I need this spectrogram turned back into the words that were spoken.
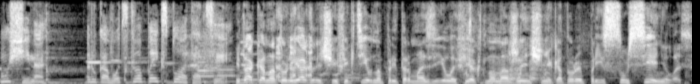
Мужчина. Руководство по эксплуатации. Итак, Анатолий Яковлевич эффективно притормозил эффектно на женщине, которая присусенилась.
